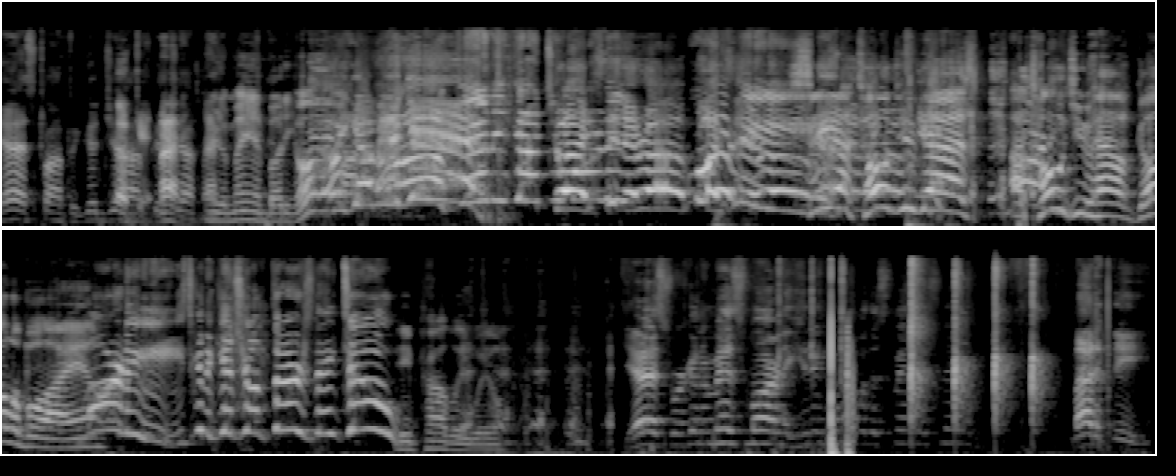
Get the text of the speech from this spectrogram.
Yes, Papi, good job. Okay, good man, job. You're the man, buddy. Oh, Oh, he got me oh, again. And he got you, Twice in a row. Twice in a row. see, I told you guys. I told you how gullible I am. Marty. He's gonna get you on Thursday too. He probably will. Yes, we're gonna miss Marty. You didn't come up with a Spanish name. Marty.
